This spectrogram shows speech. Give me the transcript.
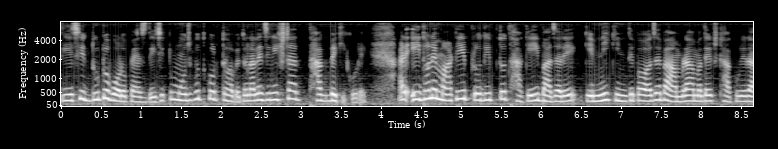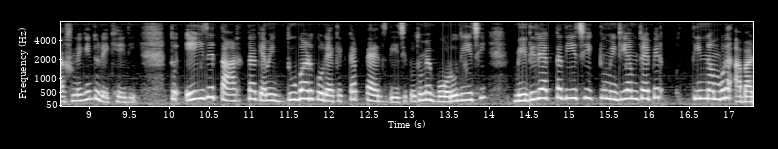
দিয়েছি, দুটো বড় প্যাচ দিয়েছি, একটু মজবুত করতে হবে তো নাহলে জিনিসটা থাকবে কি করে? আর এই ধরনের মাটির প্রদীপ তো থাকেই বাজারে এমনি কিনতে পাওয়া যায় বা আমরা আমাদের ঠাকুরের আসনে কিন্তু রেখেই দিই। তো এই যে তারটাকে আমি দুবার করে এক একটা প্যাচ দিয়েছি। প্রথমে বড় দিয়েছি মিডিলে একটা দিয়েছি একটু মিডিয়াম টাইপের তিন নম্বরে আবার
